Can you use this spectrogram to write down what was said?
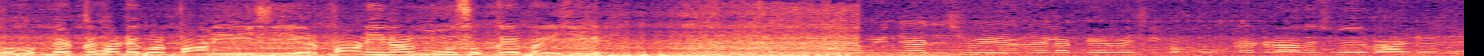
ਉਹ ਇੱਕ ਸਾਡੇ ਕੋਲ ਪਾਣੀ ਨਹੀਂ ਸੀ ਯਾਰ, ਪਾਣੀ ਨਾਲ ਮੂੰਹ ਸੁੱਕੇ ਪਏ ਸੀਗੇ। ਵੀ ਤੇ ਅੱਜ ਸਵੇਰ ਦੇ ਲੱਗੇ ਹੋਏ ਸੀ ਕੰਪਿਊਟਰ, ਕਰਾ ਦੇ 6 ਵਜੇ ਦੇ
